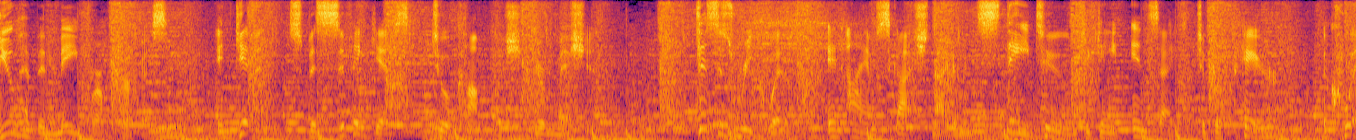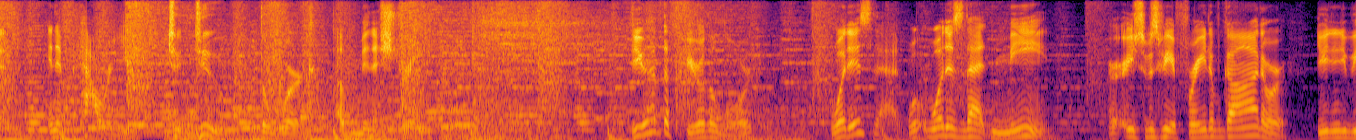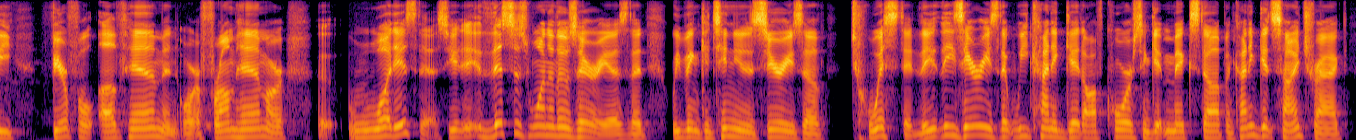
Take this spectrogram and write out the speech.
You have been made for a purpose and given specific gifts to accomplish your mission. This is Requip, and I am Scott Schneiderman. Stay tuned to gain insight to prepare, equip, and empower you to do the work of ministry. Do you have the fear of the Lord? What is that? What does that mean? Are you supposed to be afraid of God, or do you need to be fearful of Him and or from Him, or uh, what is this? This is one of those areas that we've been continuing a series of twisted. These areas that we kind of get off course and get mixed up and kind of get sidetracked.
